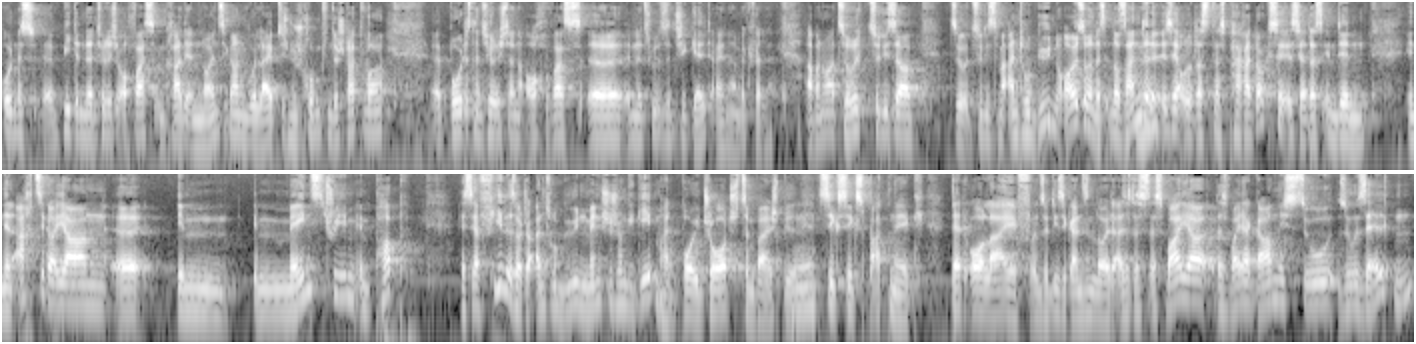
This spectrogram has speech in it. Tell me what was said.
und es äh, bietet natürlich auch was und gerade in den 90ern, wo Leipzig eine schrumpfende Stadt war, äh, bot es natürlich dann auch was, äh, eine zusätzliche Geldeinnahmequelle. Aber nochmal zurück zu dieser, zu, zu diesem androgynen Äußeren. Das Interessante ist ja, oder das, das Paradoxe ist ja, dass in den, in den 80er Jahren äh, im, im Mainstream, im Pop, es ja viele solcher androgynen Menschen schon gegeben hat. Boy George zum Beispiel, Six Six Sputnik, Dead or Alive und so diese ganzen Leute. Also das, das war ja, das war ja gar nicht so, so selten.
